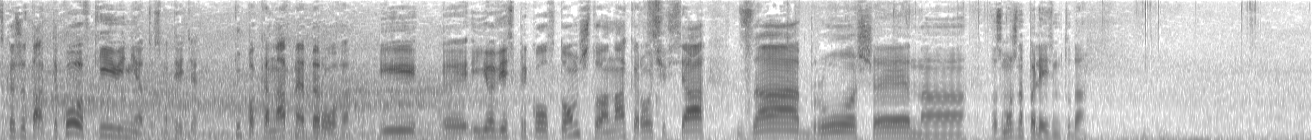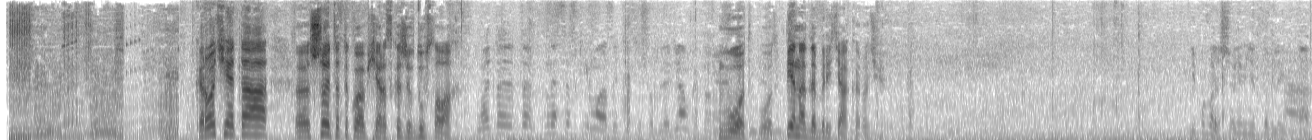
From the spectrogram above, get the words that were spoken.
скажу так, такого в Киеве нету. Смотрите, тупо канатная дорога. И э, ее весь прикол в том, что она, короче, вся заброшена. Возможно, полезем туда. Короче, это... э, что это такое вообще? Расскажи в двух словах. Ну это, это на соски мазать, эти что, блядям, которые... Вот, вот. Пена для бритья, короче. Не похоже, что у меня нет давления. А, ага.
